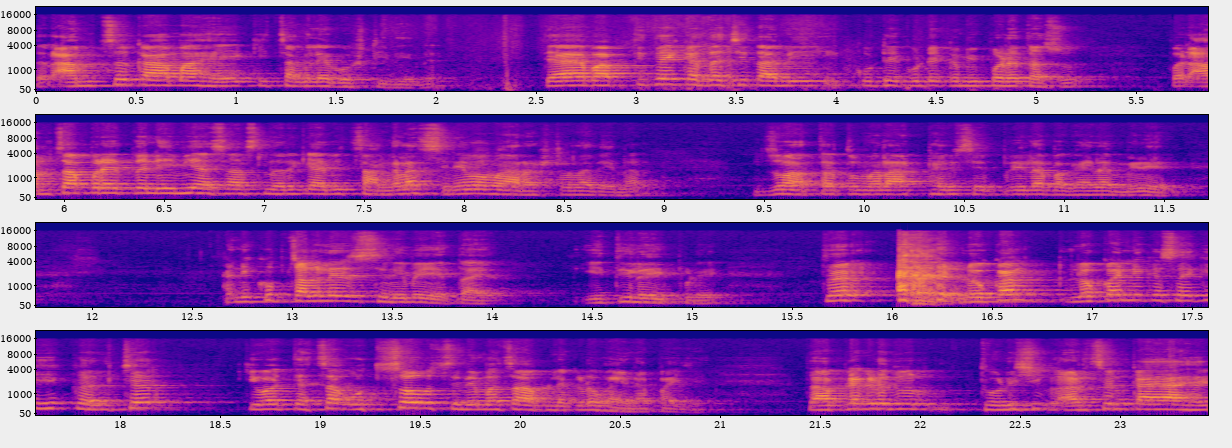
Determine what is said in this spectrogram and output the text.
तर आमचं काम आहे की चांगल्या गोष्टी देणं. त्या बाबतीतही कदाचित आम्ही कुठे कुठे कमी पडत असू. पण आमचा प्रयत्न नेहमी असा असणार की आम्ही चांगला सिनेमा महाराष्ट्राला देणार जो आता तुम्हाला अठ्ठावीस एप्रिलला बघायला मिळेल. आणि खूप चांगले सिनेमे येत आहेत येतीलही पुढे. तर लोकां लोकांनी कसं आहे की हे कल्चर किंवा त्याचा उत्सव सिनेमाचा आपल्याकडे व्हायला पाहिजे. तर आपल्याकडे तो थोडीशी अडचण काय आहे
